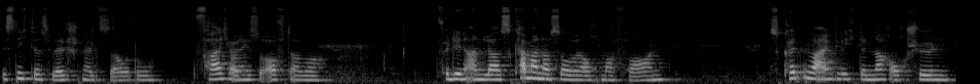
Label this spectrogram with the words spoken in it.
Ist nicht das weltschnellste Auto. Fahre ich auch nicht so oft, aber für den Anlass kann man das auch mal fahren. Das könnten wir eigentlich danach auch schön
